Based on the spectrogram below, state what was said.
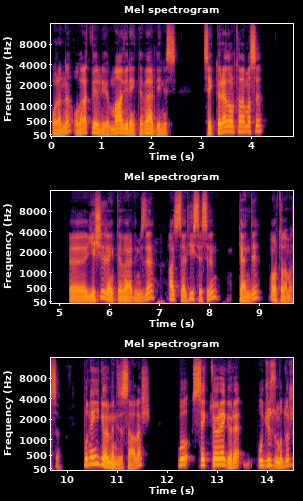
oranı olarak veriliyor. Mavi renkte verdiğiniz sektörel ortalaması, yeşil renkte verdiğimizde Açsel hissesinin kendi ortalaması. Bu neyi görmenizi sağlar? Bu sektöre göre ucuz mudur,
